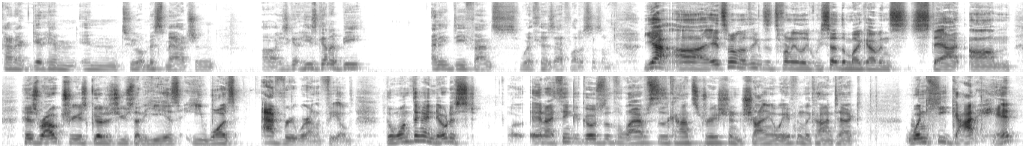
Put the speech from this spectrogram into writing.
kind of get him into a mismatch, and uh, he's gonna he's gonna beat any defense with his athleticism. Yeah, uh, it's one of the things that's funny. Like we said, the Mike Evans stat, um, his route tree is good as you said. He is. He was everywhere on the field. The one thing I noticed, and I think it goes with the lapses of concentration and shying away from the contact, when he got hit,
